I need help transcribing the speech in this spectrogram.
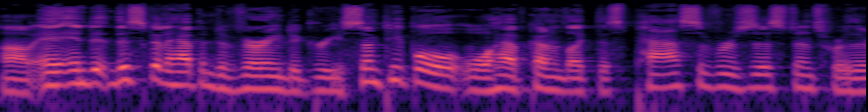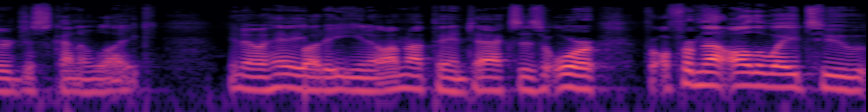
Um, and, and, this is going to happen to varying degrees. Some people will have kind of like this passive resistance where they're just kind of like, you know, hey, buddy, you know, I'm not paying taxes. Or from that all the way to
